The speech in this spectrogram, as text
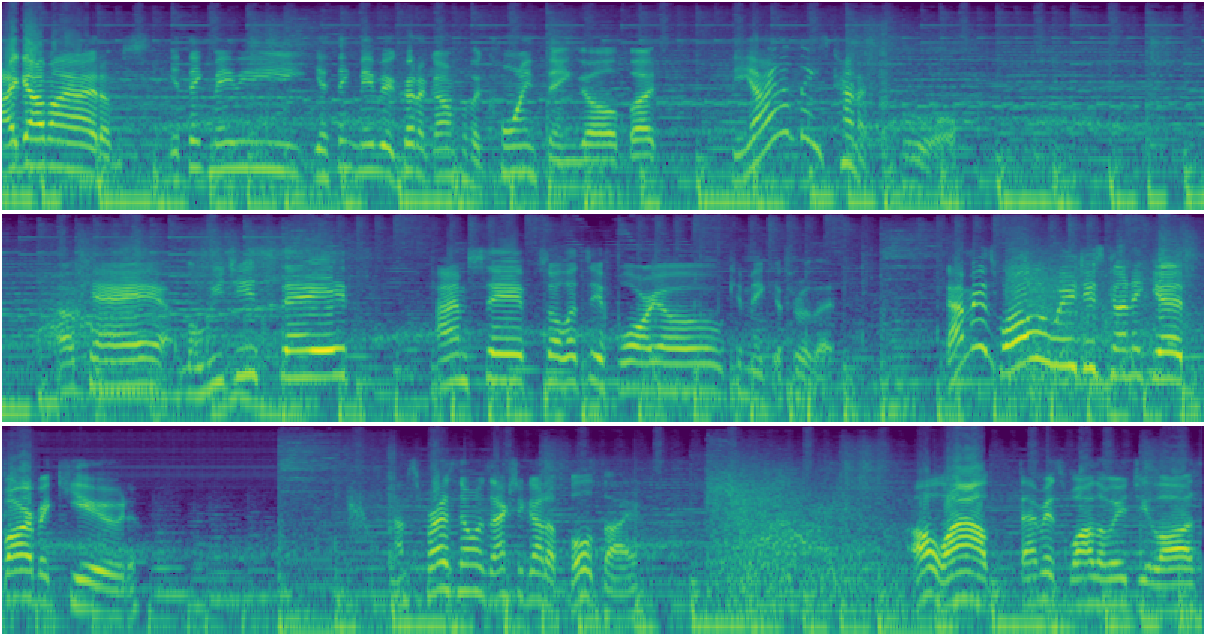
I got my items. You think maybe you think maybe I could have gone for the coin thing though, but the item thing's kind of cool. Okay, Luigi's safe. I'm safe, so let's see if Wario can make it through that. That means Waluigi's gonna get barbecued. I'm surprised no one's actually got a bullseye. Oh wow, that means Waluigi lost.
